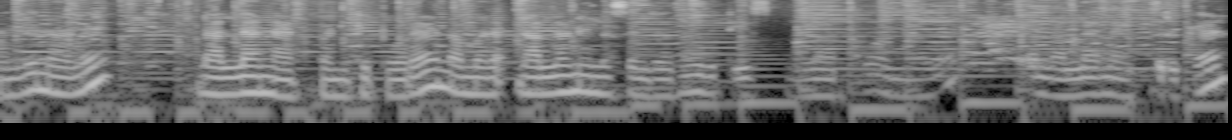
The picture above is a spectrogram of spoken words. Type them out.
வந்து நான் நல்லெண்ணெய் ஆட் பண்ணிக்க போகிறேன் நம்ம நல்லெண்ணெயில் செஞ்சால் தான் அது டேஸ்ட் நல்லாயிருக்கும் அதனால் நல்லெண்ணெய் எடுத்துருக்கேன்.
